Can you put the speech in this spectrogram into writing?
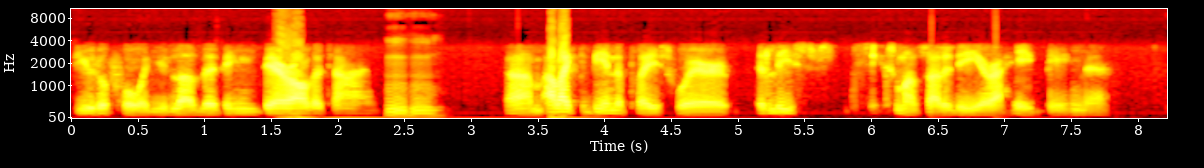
beautiful and you love living there all the time. Mm-hmm. Um, I like to be in a place where at least six months out of the year I hate being there.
